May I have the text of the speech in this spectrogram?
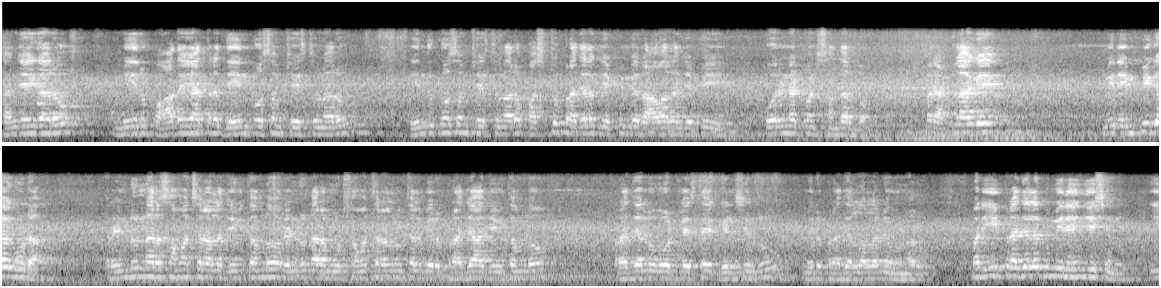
సంజయ్ గారు మీరు పాదయాత్ర దేనికోసం చేస్తున్నారు? ఎందుకోసం చేస్తున్నారో ఫస్ట్ ప్రజలకు చెప్పి మీరు రావాలని చెప్పి కోరినటువంటి సందర్భం. మరి అట్లాగే మీరు ఎంపీగా కూడా రెండున్నర సంవత్సరాల జీవితంలో రెండున్నర మూడు సంవత్సరాల నుంచి మీరు ప్రజా జీవితంలో ప్రజలు ఓట్లేస్తే గెలిచిండ్రు మీరు ప్రజలలోనే ఉన్నారు. మరి ఈ ప్రజలకు మీరు ఏం చేశారు ఈ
